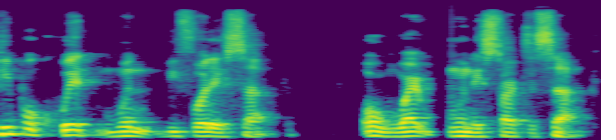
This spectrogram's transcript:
people quit when before they suck or right when they start to suck.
